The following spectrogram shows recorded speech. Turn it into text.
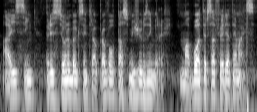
aí sim pressiona o Banco Central para voltar a subir juros em breve. Uma boa terça-feira e até mais.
